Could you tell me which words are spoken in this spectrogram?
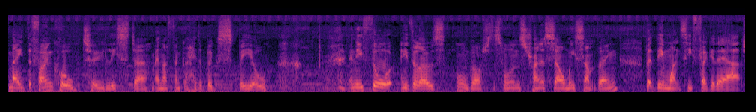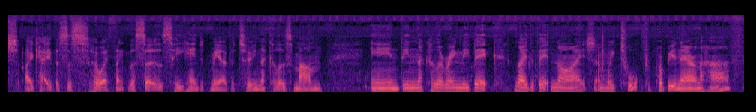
Made the phone call to Lester, and I think I had a big spiel. and he thought he thought I was, oh gosh, this woman's trying to sell me something. But then once he figured out, okay, this is who I think this is, he handed me over to Nicola's mum. And then Nicola rang me back later that night, and we talked for probably an hour and a half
